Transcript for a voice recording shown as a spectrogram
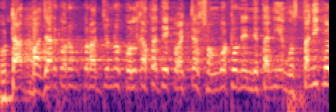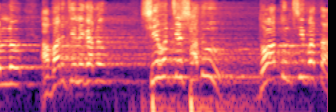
হঠাৎ বাজার গরম করার জন্য কলকাতাতে কয়েকটা সংগঠনের নেতা নিয়ে মোস্তানি করল, আবার জেলে গেল। সে হচ্ছে সাধু দোয়া তুলসী পাতা।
